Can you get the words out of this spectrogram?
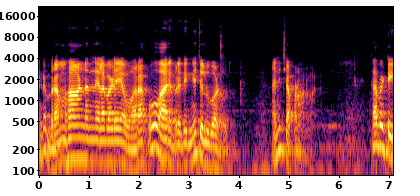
అంటే బ్రహ్మాండం నిలబడే వరకు వారి ప్రతిజ్ఞ చెల్లుబాటు అవుతుంది. అని చెప్పడం అనమాట కాబట్టి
